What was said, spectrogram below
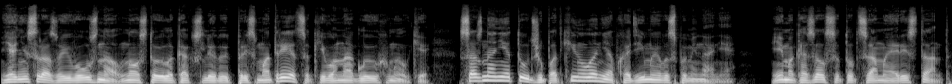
Я не сразу его узнал, но стоило как следует присмотреться к его наглой ухмылке. Сознание тут же подкинуло необходимые воспоминания. Им оказался тот самый арестант,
